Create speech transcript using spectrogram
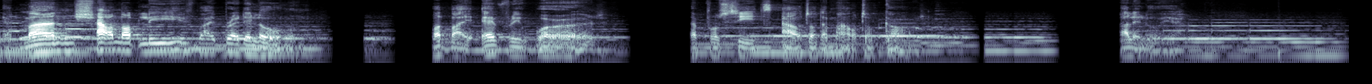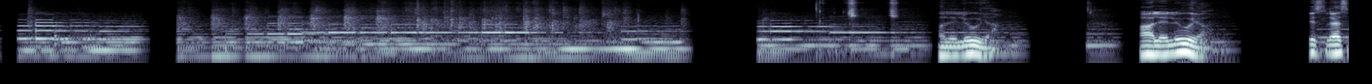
that man shall not live by bread alone, but by every word that proceeds out of the mouth of God. Hallelujah. Hallelujah. Hallelujah. Please let's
